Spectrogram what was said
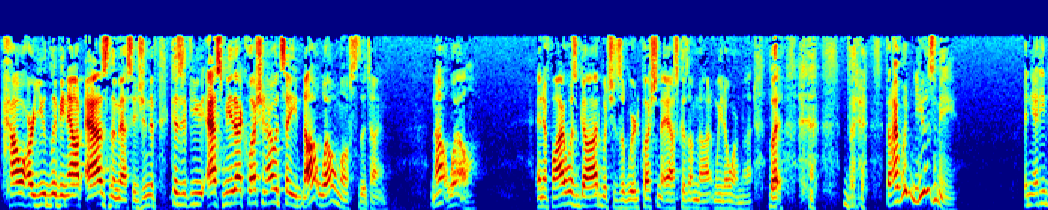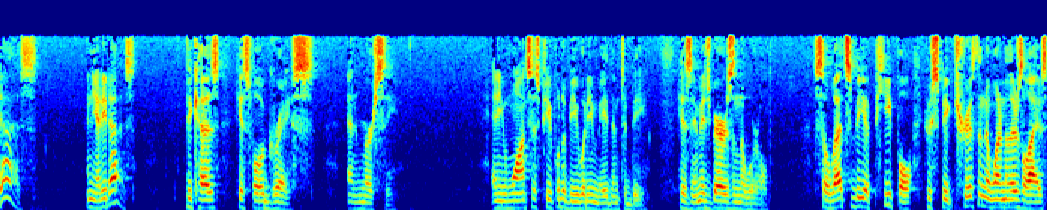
How are you living out as the message? And because if, if you ask me that question, I would say not well most of the time. Not well. And if I was God, which is a weird question to ask because I'm not, we know I'm not, but, but, but I wouldn't use me. And yet he does. And yet he does. Because he is full of grace and mercy and He wants His people to be what He made them to be His image bearers in the world. So let's be a people who speak truth into one another's lives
